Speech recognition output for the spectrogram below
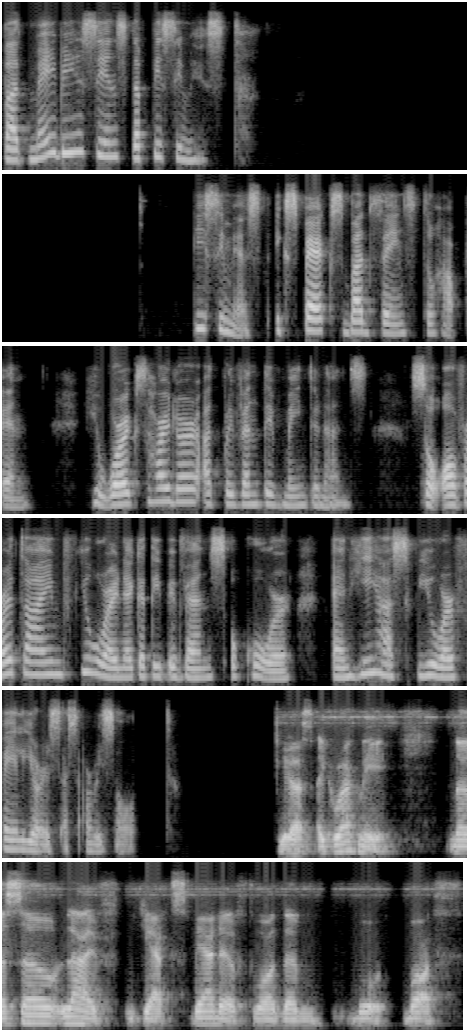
But maybe since the pessimist pessimist expects bad things to happen. He works harder at preventive maintenance. So over time, fewer negative events occur and he has fewer failures as a result. Yes, exactly. Uh, so life gets better for them bo- both.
